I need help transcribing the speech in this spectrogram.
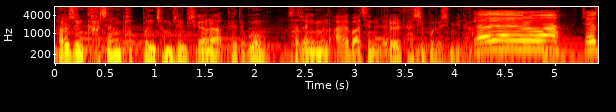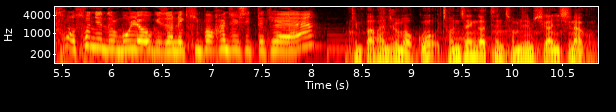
하루 중 가장 바쁜 점심시간을 앞에 두고 사장님은 알바생들을 다시 부르십니다. 야야야, 일로 와. 저 손- 손님들 몰려오기 전에 김밥 한 줄씩 득해. 김밥 한 줄 먹고 전쟁 같은 점심시간이 지나고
